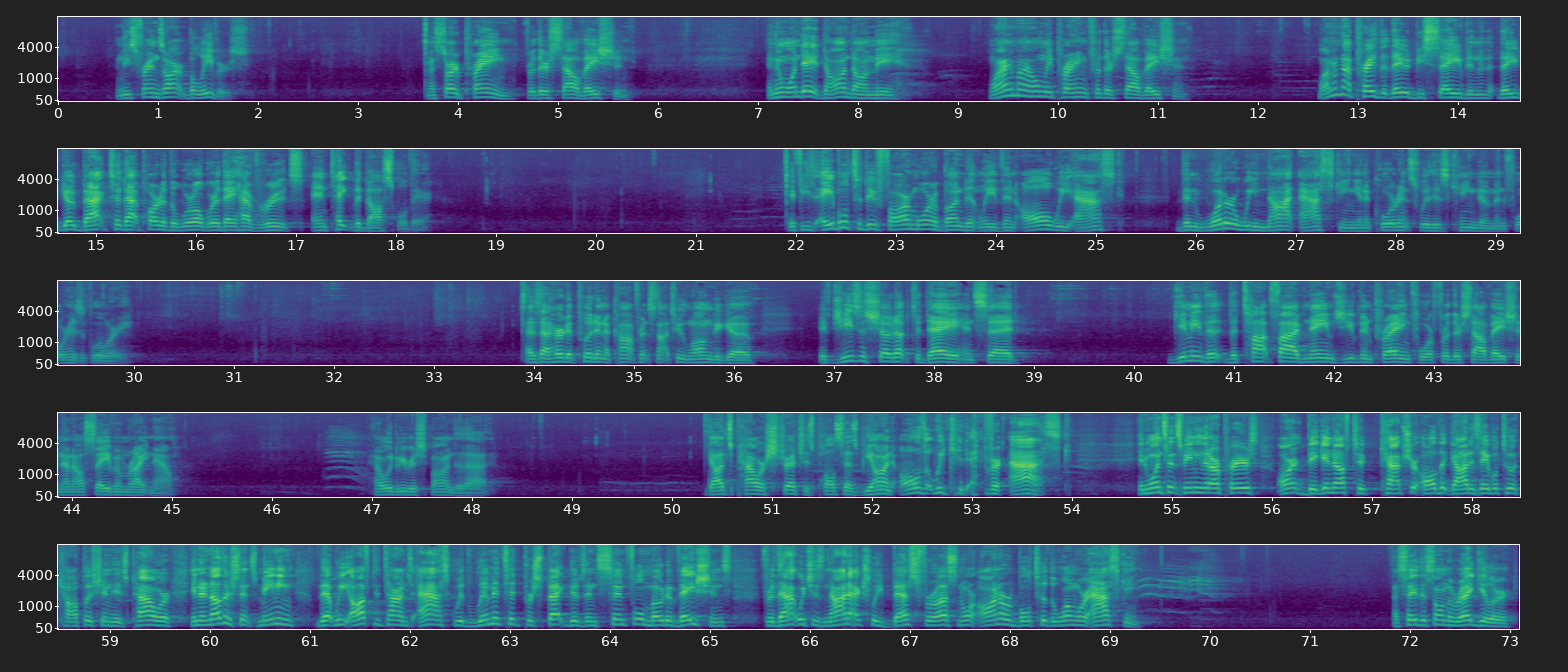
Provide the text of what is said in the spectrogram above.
And these friends aren't believers. I started praying for their salvation. And then one day it dawned on me why am I only praying for their salvation? Why don't I pray that they would be saved and they'd go back to that part of the world where they have roots and take the gospel there? If he's able to do far more abundantly than all we ask, then what are we not asking in accordance with his kingdom and for his glory? As I heard it put in a conference not too long ago, if Jesus showed up today and said, Give me the, the top five names you've been praying for for their salvation, and I'll save them right now. How would we respond to that? God's power stretches, Paul says, beyond all that we could ever ask. In one sense, meaning that our prayers aren't big enough to capture all that God is able to accomplish in His power. In another sense, meaning that we oftentimes ask with limited perspectives and sinful motivations for that which is not actually best for us nor honorable to the one we're asking. I say this on the regular.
